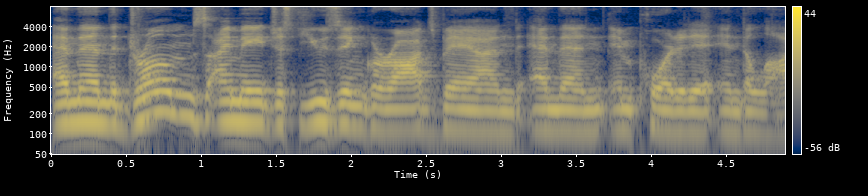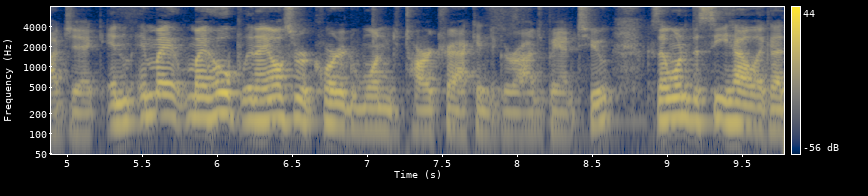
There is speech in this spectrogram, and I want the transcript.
And then the drums I made just using GarageBand and then imported it into Logic. And, and my, my hope, and I also recorded one guitar track into GarageBand too, because I wanted to see how like a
